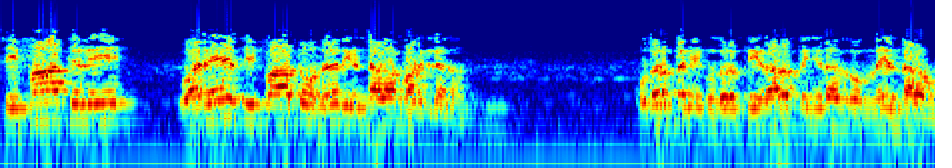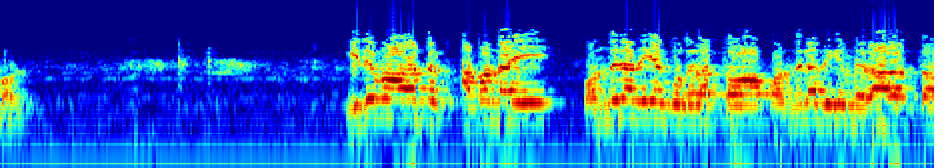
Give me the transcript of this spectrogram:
സിഫാത്തിൽ ഒരേ സിഫാത്ത് ഒന്നിലധികം ഉണ്ടാകാൻ പാടില്ല കുതിർത്തെങ്കിൽ കുതിർത്തി ഇറാദത്തെങ്കിൽ അത് ഒന്നേ ഉണ്ടാകാൻ പാടുള്ളൂ. ഇതുപോലത്തെ അപ്പൊ എന്തായി? ഒന്നിലധികം കുതിരത്തോ ഒന്നിലധികം ഇറാദത്തോ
